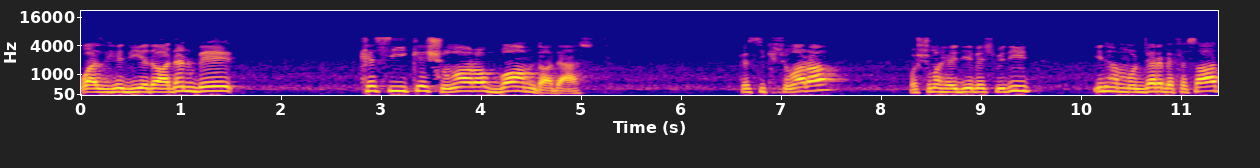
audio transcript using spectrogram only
و از هدیه دادن به کسی که شما را وام داده است. کسی که شما را و شما هدیه بهش بدید این هم منجر به فساد؟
